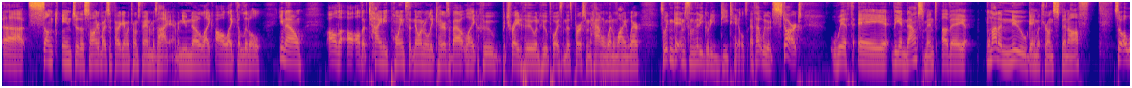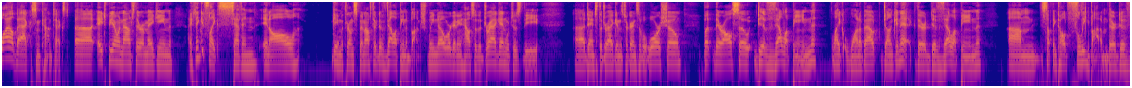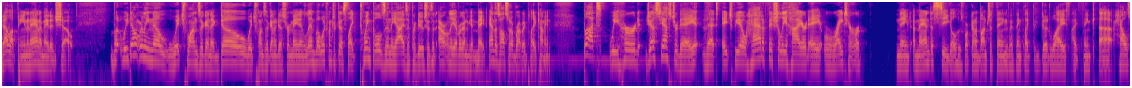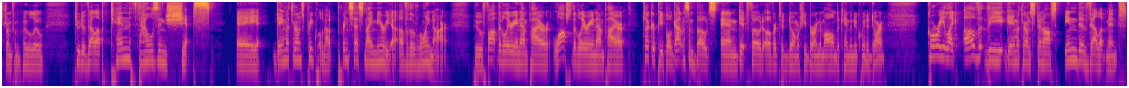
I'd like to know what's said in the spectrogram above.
uh, sunk into the Song of Ice and Fire Game of Thrones fandom as I am, and you know, like all like the little, you know, all the all, all, the tiny points that no one really cares about, like who betrayed who and who poisoned this person, and how and when, why and where. So we can get into some nitty gritty details. I thought we would start with a the announcement of a well, not a new Game of Thrones spinoff. So a while back, some context. Uh, HBO announced they were making, I think it's like seven in all Game of Thrones spinoff. They're developing a bunch. We know we're getting House of the Dragon, which is the uh, Dance of the Dragons Targaryen Civil War show, but they're also developing like one about Dunk and Egg. They're developing um, something called Flea Bottom. They're developing an animated show. But we don't really know which ones are going to go, which ones are going to just remain in limbo, which ones are just like twinkles in the eyes of producers that aren't really ever going to get made. And there's also a Broadway play coming. But we heard just yesterday that HBO had officially hired a writer named Amanda Siegel, who's worked on a bunch of things. I think like The Good Wife, I think uh, Helstrom from Hulu, to develop 10,000 Ships, a Game of Thrones prequel about Princess Nymeria of the Rhoynar, who fought the Valyrian Empire, lost the Valyrian Empire, took her people, got in some boats, and get Fode over to Dorne where she burned them all and became the new Queen of Dorne. Corey, like of the Game of Thrones spinoffs in development,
